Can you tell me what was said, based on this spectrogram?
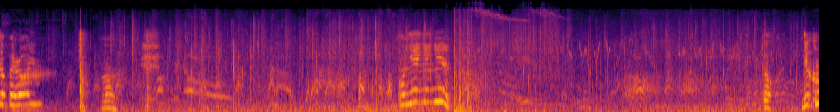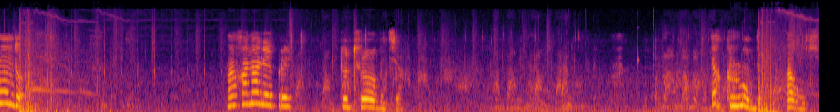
забираю. А. О, ні, ні, ні. Так, де Кромдо? На каналі при... тут робиться. Де Кромдо? А ось.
